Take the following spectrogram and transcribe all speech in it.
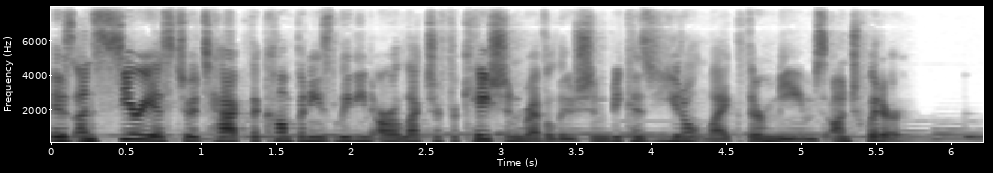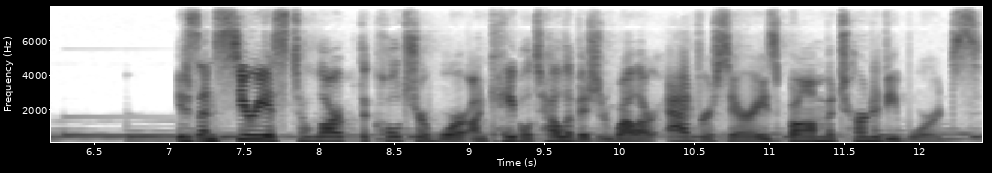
It is unserious to attack the companies leading our electrification revolution because you don't like their memes on Twitter. It is unserious to LARP the culture war on cable television while our adversaries bomb maternity wards.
